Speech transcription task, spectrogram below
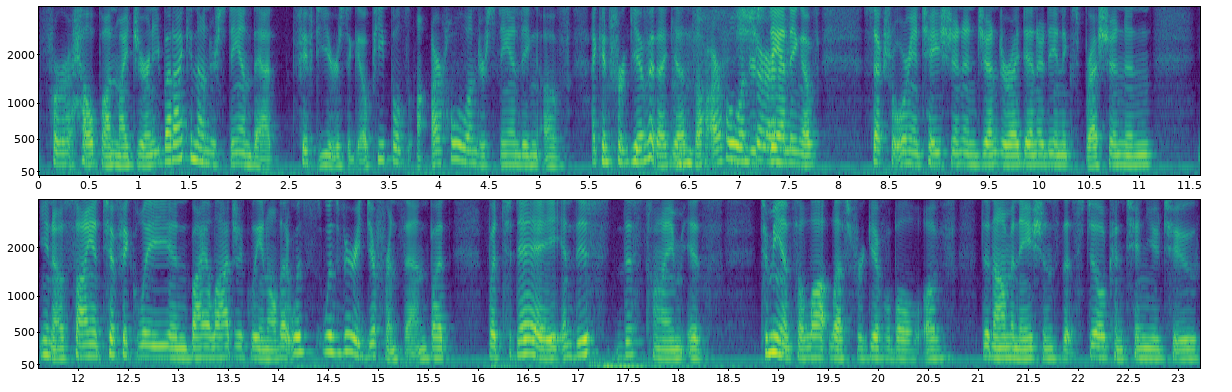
for help on my journey but i can understand that 50 years ago. People's our whole understanding of i can forgive it i guess mm-hmm. the, our whole Sure. understanding of sexual orientation and gender identity and expression and you know scientifically and biologically and all that was was very different then. But but today and this this time it's to me it's a lot less forgivable of denominations that still continue to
